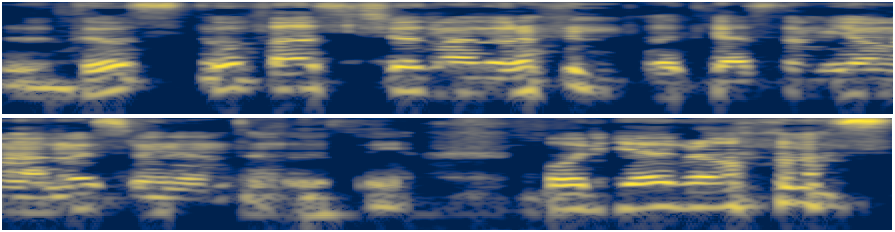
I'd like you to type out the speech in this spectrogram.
دو دو فصل شد من دارم پادکست میام همه اسم این اوریه راس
